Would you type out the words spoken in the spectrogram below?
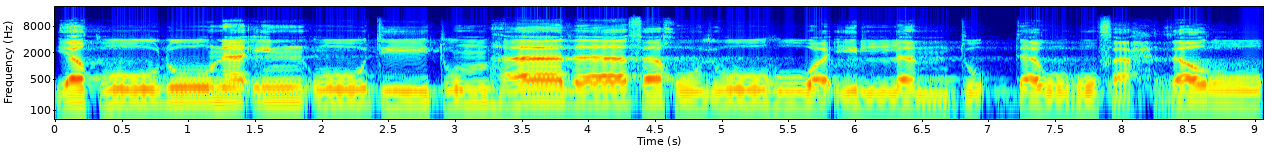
يقولون إن أوتيتم هذا فخذوه وإن لم تؤتوه فاحذروا.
